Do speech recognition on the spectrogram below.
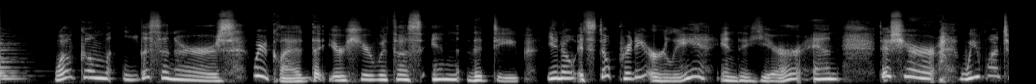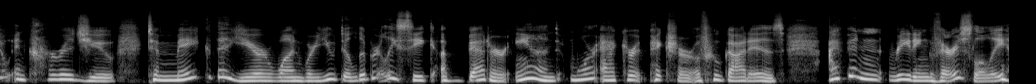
show. Welcome, listeners. We're glad that you're here with us in the deep. You know, it's still pretty early in the year, and this year we want to encourage you to make the year one where you deliberately seek a better and more accurate picture of who God is. I've been reading very slowly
